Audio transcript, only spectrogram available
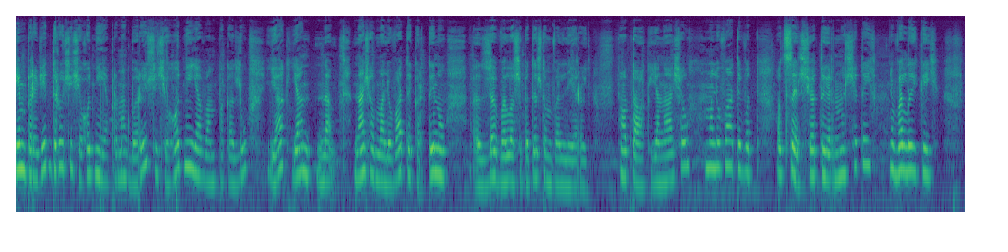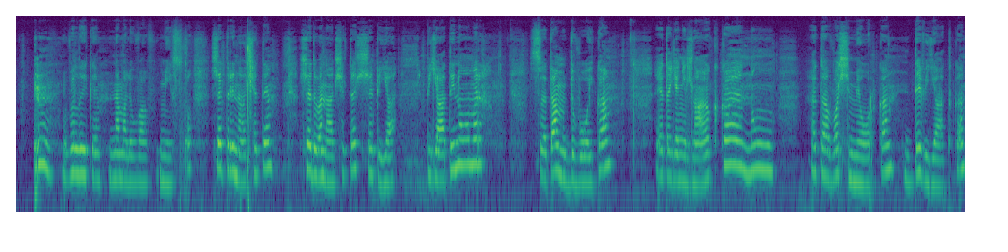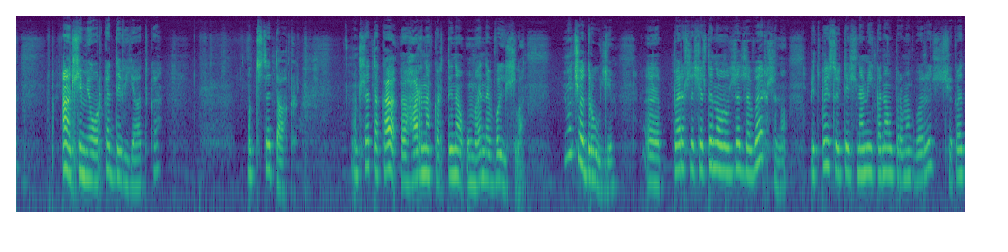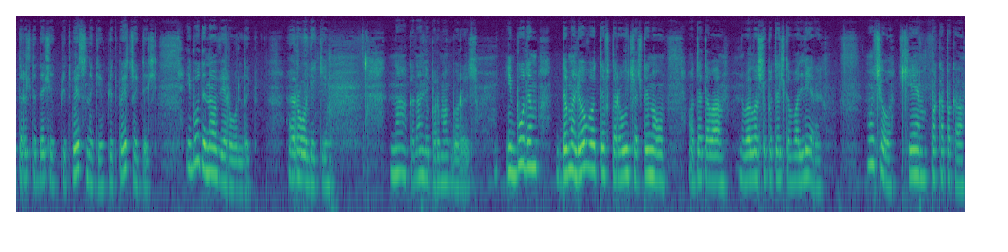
Всім привіт, друзі! Сьогодні я Примак Борис і сьогодні я вам покажу, як я почав малювати картину е, з велосипедистом Валерою. Отак я почав малювати. От, оце 14-й великий. Намалював місто. Це 13, це 12, це 5, п'ятий номер. Там двойка. Это я не знаю какая. Ну, это восьмерка, дев'ятка. А, семерка, дев'ятка. От це так. Оце така е, гарна картина у мене вийшла. Ну що, друзі, е, перша частина вже завершена. Підписуйтесь на мій канал Перемог Борис. Чекаю 310 підписників. Підписуйтесь. І буде нові ролик, ролики на каналі Перемог Борис. І будемо домальовувати вторую частину от этого велосипедиста Валери. Ну що, всем пока-пока.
